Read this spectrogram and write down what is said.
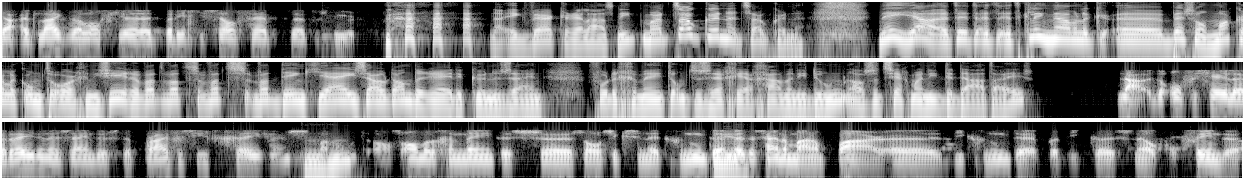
Ja, het lijkt wel of je het berichtje zelf hebt uh, verstuurd. nou, ik werk er helaas niet, maar het zou kunnen, het zou kunnen. Nee, ja, het, het, het, het klinkt namelijk uh, best wel makkelijk om te organiseren. Wat, wat, wat, wat denk jij zou dan de reden kunnen zijn voor de gemeente om te zeggen... ja, gaan we niet doen, als het zeg maar niet de data is? Nou, de officiële redenen zijn dus de privacygegevens. Mhm. Maar goed, als andere gemeentes, uh, zoals ik ze net genoemd heb, Ja. er zijn er maar een paar die ik genoemd heb, die ik snel kon vinden.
